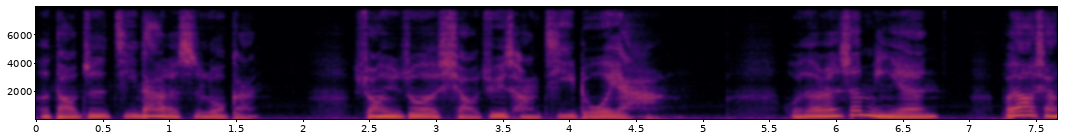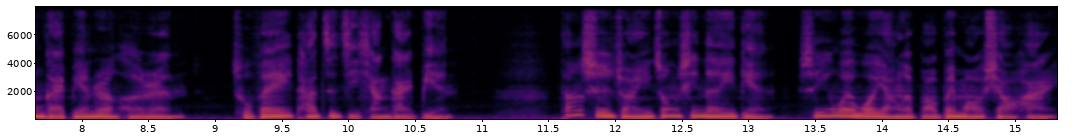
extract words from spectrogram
而导致极大的失落感。双鱼座小剧场极多呀！我的人生名言：不要想改变任何人，除非他自己想改变。当时转移重心的一点，是因为我养了宝贝毛小孩，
